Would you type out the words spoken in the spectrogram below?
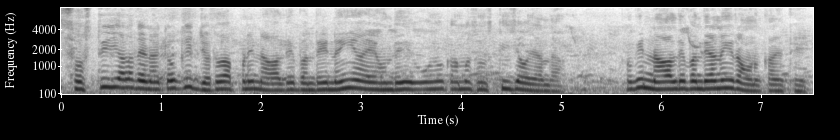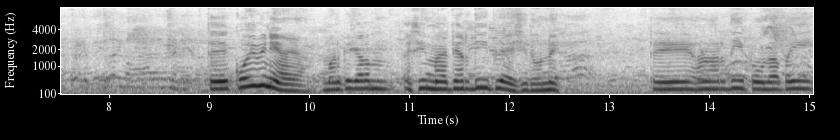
ਸੁਸਤੀ ਵਾਲਾ ਦੇਣਾ ਕਿਉਂਕਿ ਜਦੋਂ ਆਪਣੇ ਨਾਲ ਦੇ ਬੰਦੇ ਨਹੀਂ ਆਏ ਹੁੰਦੇ, ਉਦੋਂ ਕੰਮ ਸੁਸਤੀ 'ਚ ਹੋ ਜਾਂਦਾ। ਕਿਉਂਕਿ ਨਾਲ ਦੇ ਬੰਦਿਆਂ ਨੇ ਹੀ ਰੌਣਕਾਂ ਇੱਥੇ। ਤੇ ਕੋਈ ਵੀ ਨਹੀਂ ਆਇਆ। ਮੰਨ ਕੇ ਚੱਲ, ਅਸੀਂ, ਮੈਂ ਤੇ ਹਰਦੀਪ ਆਏ ਸੀ ਦੋਨੇ। ਤੇ ਹੁਣ ਹਰਦੀਪ ਆਉਂਦਾ ਪਈ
